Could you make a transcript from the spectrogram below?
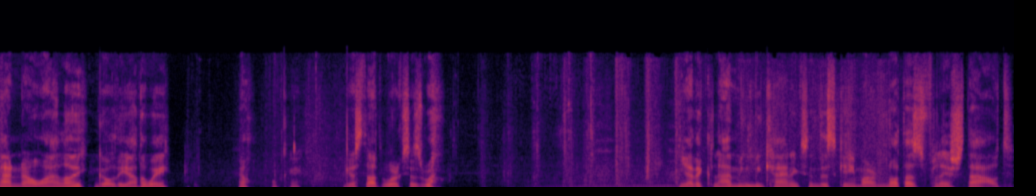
And no, Aloy, go the other way. Oh, okay. Guess that works as well. Yeah, the climbing mechanics in this game are not as fleshed out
